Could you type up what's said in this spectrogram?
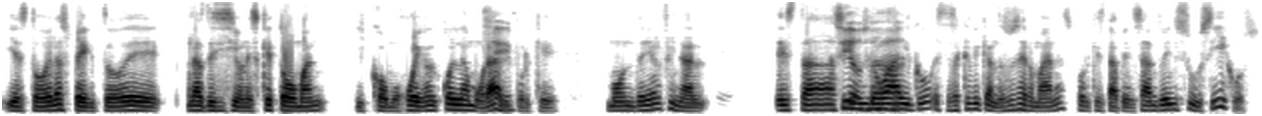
y es todo el aspecto de las decisiones que toman y cómo juegan con la moral, porque Monday al final está haciendo algo, está sacrificando a sus hermanas porque está pensando en sus hijos,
